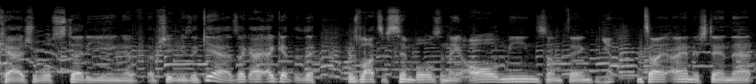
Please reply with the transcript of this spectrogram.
casual studying of, of sheet music. Yeah, it's like I, I get that the, there's lots of symbols and they all mean something. Yep. And so I, I understand that,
